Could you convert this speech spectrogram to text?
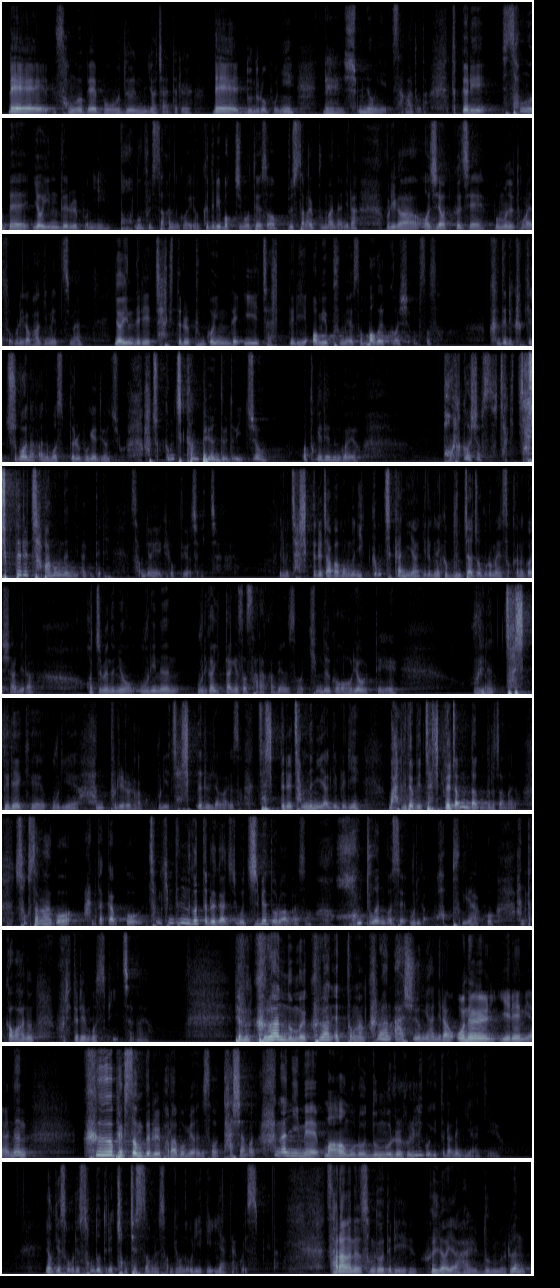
내 성읍의 모든 여자들을 내 눈으로 보니 내 심령이 상하도다. 특별히 성읍의 여인들을 보니 너무 불쌍한 거예요. 그들이 먹지 못해서 불쌍할 뿐만 아니라 우리가 어제 엊그제 본문을 통해서 우리가 확인했지만 여인들이 자식들을 품고 있는데 이 자식들이 어미 품에서 먹을 것이 없어서 그들이 그렇게 죽어나가는 모습들을 보게 되어지고 아주 끔찍한 표현들도 있죠. 어떻게 되는 거예요? 먹을 것이 없어 자기 자식들을 잡아먹는 이야기들이 성경에 기록되어져 있잖아요. 여러분 자식들을 잡아먹는 이 끔찍한 이야기를 그냥 그 문자적으로만 해석하는 것이 아니라 어쩌면은요 우리는 우리가 이 땅에서 살아가면서 힘들고 어려울 때에 우리는 자식들에게 우리의 한풀이를 하고 우리 자식들을 향하여서 자식들을 잡는 이야기들이 말 그대로 우리 자식들 잡는다고 그러잖아요. 속상하고 안타깝고 참 힘든 것들을 가지고 집에 돌아와서 엉뚱한 것에 우리가 화풀이하고 안타까워하는 우리들의 모습이 있잖아요. 여러분 그러한 눈물, 그러한 애통함, 그러한 아쉬움이 아니라 오늘 예레미야는 그 백성들을 바라보면서 다시 한번 하나님의 마음으로 눈물을 흘리고 있더라는 이야기예요. 여기서 우리 성도들의 정체성을 성경은 우리에게 이야기하고 있습니다. 사랑하는 성도들이 흘려야 할 눈물은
